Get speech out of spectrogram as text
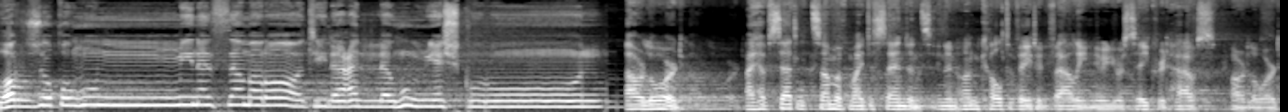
وارزقهم من الثمرات لعلهم يشكرون Our Lord, I have settled some of my descendants in an uncultivated valley near your sacred house, our Lord,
